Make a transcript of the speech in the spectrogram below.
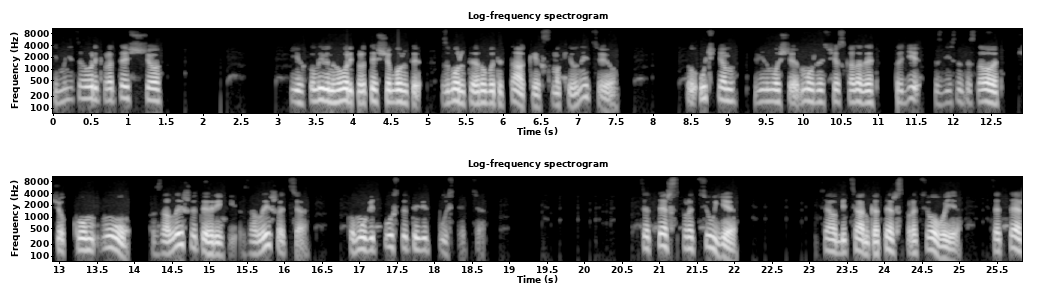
І мені це говорить про те, що і коли він говорить про те, що можете, зможете робити так, як смаківницею, то учням він може, може ще сказати, тоді здійснити слова, що кому залишити гріхи, залишаться, кому відпустити, відпустяться. Це теж спрацює. Ця обіцянка теж спрацьовує. Це теж,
